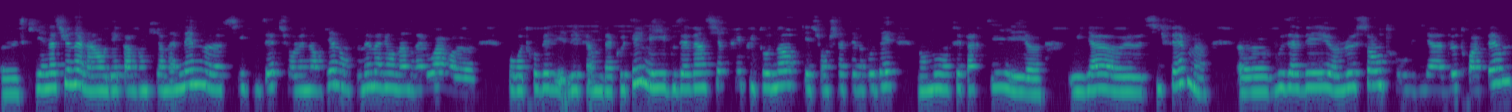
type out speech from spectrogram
ce qui est national hein, au départ. Donc, il y en a même, si vous êtes sur le Nord-Vienne, on peut même aller en Indre-et-Loire pour retrouver les, fermes d'à côté. Mais vous avez un circuit plutôt nord qui est sur Châtel-Rodet, dont nous on fait partie et euh, où il y a euh, six fermes. Euh, vous avez le centre où il y a deux trois fermes.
